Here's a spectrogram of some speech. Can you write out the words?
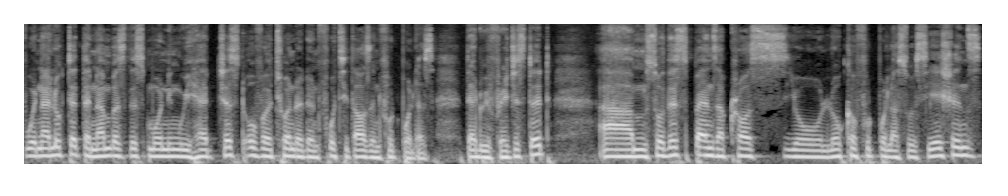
when I looked at the numbers this morning, we had just over 240,000 footballers that we've registered. Um, so this spans across your local football associations,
